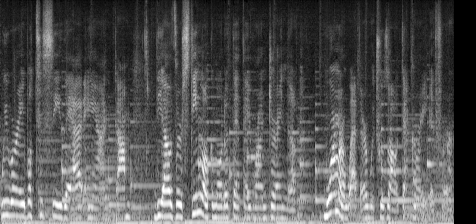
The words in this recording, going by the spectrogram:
we were able to see that and um, the other steam locomotive that they run during the warmer weather, which was all decorated for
